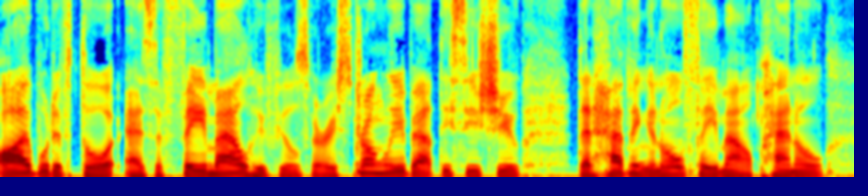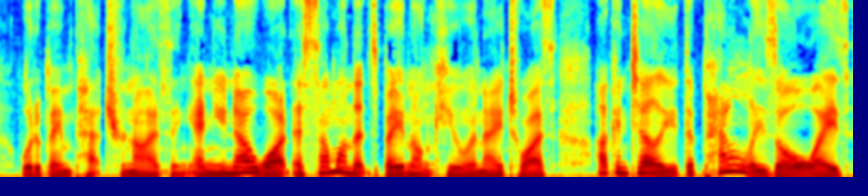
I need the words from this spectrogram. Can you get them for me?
I would have thought, as a female who feels very strongly about this issue, that having an all female panel would have been patronising. And you know what? As someone that's been on Q&A twice, I can tell you the panel is always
